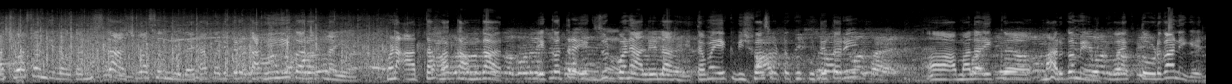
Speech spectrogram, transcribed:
आश्वासन दिलं होतं नुसतं आश्वासन दिलं. ह्या पलीकडे काहीही करत नाही आहे पण आता हा कामगार एकत्र एकजूटपणे आलेला आहे. त्यामुळे एक विश्वास वाटतो की कुठेतरी आम्हाला एक मार्ग मिळेल किंवा एक तोडगा निघेल.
